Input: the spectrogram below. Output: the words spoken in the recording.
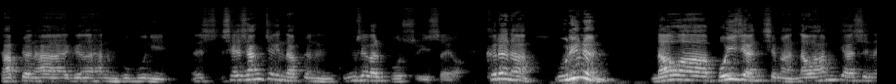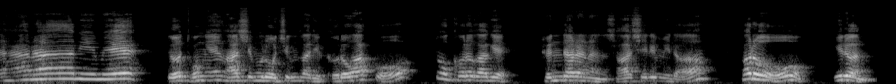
답변하는 부분이 세상적인 답변은 궁색할 수 있어요. 그러나 우리는 나와 보이지 않지만 나와 함께 하시는 하나님의 그 동행하심으로 지금까지 걸어왔고 또 걸어가게 된다라는 사실입니다. 바로 이런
